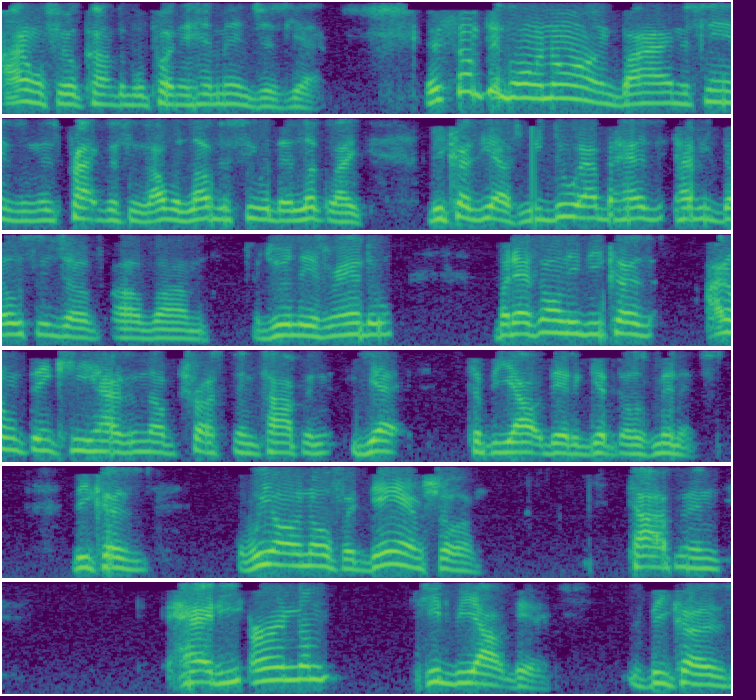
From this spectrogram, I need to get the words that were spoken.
I don't feel comfortable putting him in just yet. There's something going on behind the scenes in his practices. I would love to see what they look like because yes, we do have a heavy dosage of of um, Julius Randle, but that's only because I don't think he has enough trust in Toppin yet to be out there to get those minutes. Because we all know for damn sure Toppin, had he earned them, he'd be out there. Because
